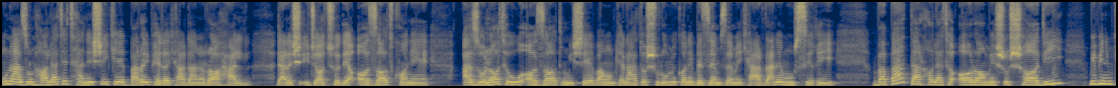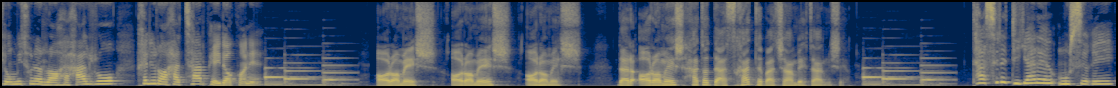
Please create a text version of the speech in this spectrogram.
اون از اون حالت تنشی که برای پیدا کردن راه حل درش ایجاد شده آزاد کنه عضلات او آزاد میشه و ممکنه حتی شروع می‌کنه به زمزمه کردن موسیقی. و بعد در حالت آرامش و شادی می‌بینیم که اون می‌تونه راه حل رو خیلی راحت تر پیدا کنه. آرامش آرامش آرامش. در آرامش حتی دستخط بچه هم بهتر میشه. تاثیر دیگر موسیقی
